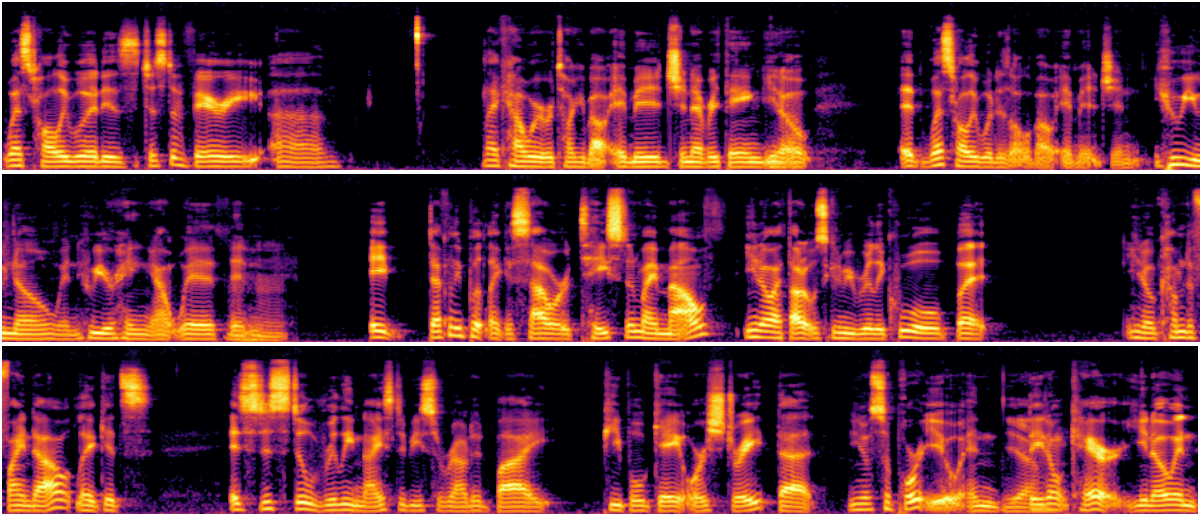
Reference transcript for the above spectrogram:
West Hollywood is just a very um like how we were talking about image and everything. You Yeah. know, it, West Hollywood is all about image and who you know and who you're hanging out with, and Mhm. it definitely put like a sour taste in my mouth. You know, I thought it was gonna be really cool, but you know, come to find out, like it's it's just still really nice to be surrounded by people, gay or straight, that you know support you and Yeah. they don't care. You know, and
